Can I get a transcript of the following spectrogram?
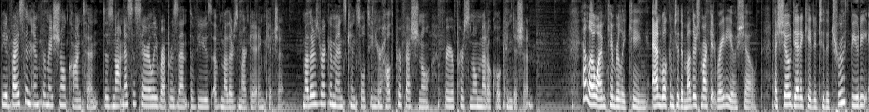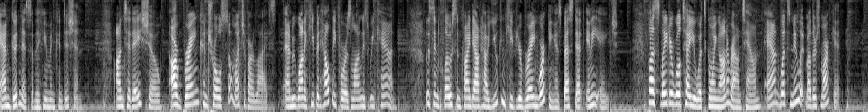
The advice and informational content does not necessarily represent the views of Mother's Market and Kitchen. Mother's recommends consulting your health professional for your personal medical condition. Hello, I'm Kimberly King, and welcome to the Mother's Market Radio Show, a show dedicated to the truth, beauty, and goodness of the human condition. On today's show, our brain controls so much of our lives, and we want to keep it healthy for as long as we can. Listen close and find out how you can keep your brain working as best at any age. Plus, later we'll tell you what's going on around town and what's new at Mother's Market.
